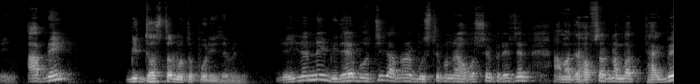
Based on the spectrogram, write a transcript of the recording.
নেই। আপনি বিধ্বস্তর মতো পড়ে যাবেন। এই জন্যই বিধায় বলছি যে আপনারা বুঝতে পারেন অবশ্যই পেরেছেন। আমাদের হোয়াটসঅ্যাপ নাম্বার থাকবে।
